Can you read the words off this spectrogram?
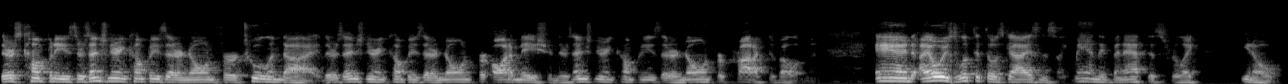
there's companies, there's engineering companies that are known for tool and die. There's engineering companies that are known for automation. There's engineering companies that are known for product development. And I always looked at those guys and it's like, man, they've been at this for like, you know,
